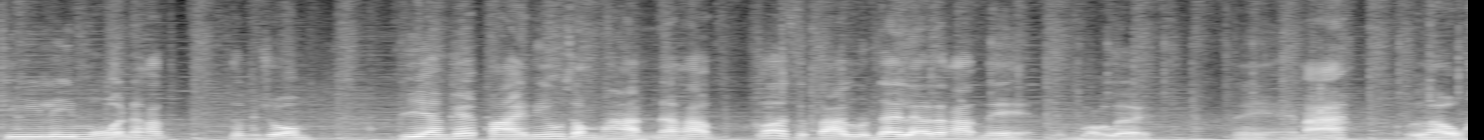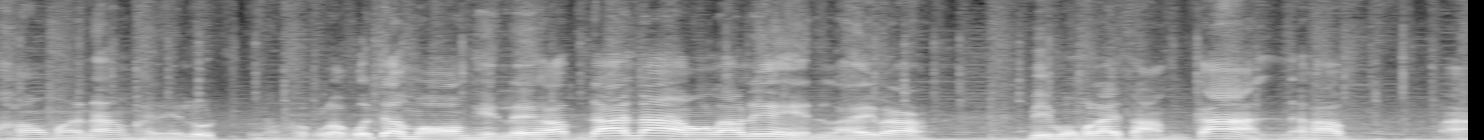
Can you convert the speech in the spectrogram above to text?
คีย์รีโมทนะครับท่านผู้ชม เพียงแค่ปลายนิ้วสัมผัสนะครับ ก็สตาร์ทรถได้แล้วนะครับนี่บอกเลยนี่เห็นไหมเราเข้ามานั่งภายในรถนะครับเราก็จะมองเห็นเลยครับ ด้านหน้าของเราเนี่ยเห็นอะไรบ้าง มีพวงมาลัย3ก้านนะครับอ่า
